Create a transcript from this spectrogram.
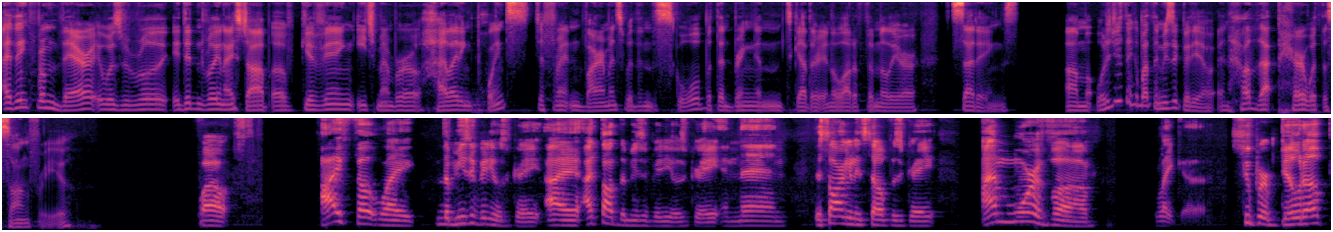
I think from there it was really it did a really nice job of giving each member highlighting points, different environments within the school, but then bringing them together in a lot of familiar settings. Um, what did you think about the music video and how did that pair with the song for you? Wow, I felt like the music video was great. I I thought the music video was great, and then the song in itself was great. I'm more of a like a super build up,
